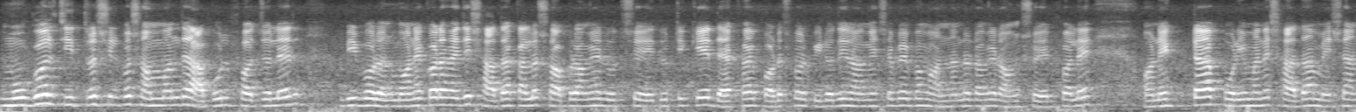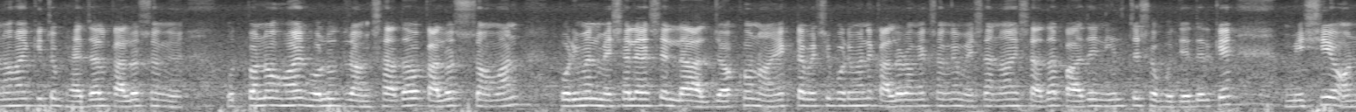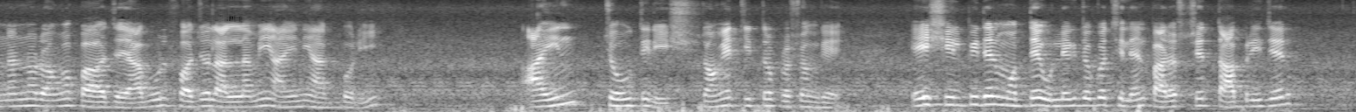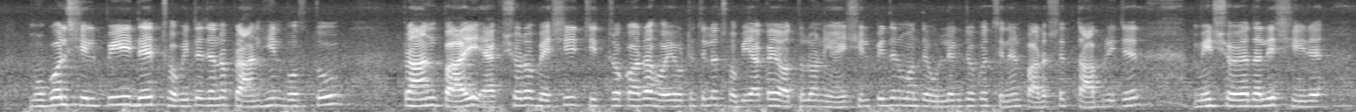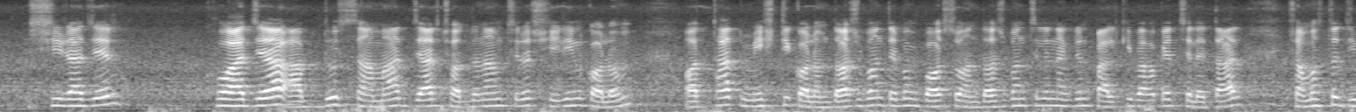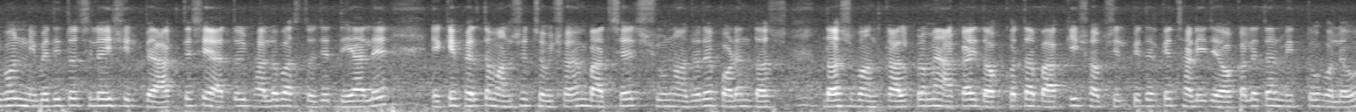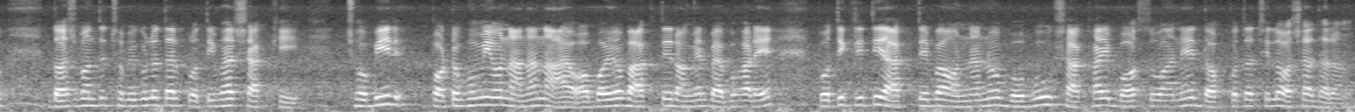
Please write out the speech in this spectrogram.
মুঘল চিত্রশিল্প সম্বন্ধে আবুল ফজলের বিবরণ। মনে করা হয় যে, সাদা, কালো সব রঙের উৎস, এই দুটিকে দেখা হয় পরস্পর বিরোধী রঙ হিসেবে এবং অন্যান্য রঙের অংশ। এর ফলে অনেকটা পরিমাণে সাদা মেশানো হয়, কিছু ভেজাল কালোর সঙ্গে উৎপন্ন হয় হলুদ রং। সাদা ও কালোর সমান পরিমাণ মেশালে আসে লাল, যখন অনেকটা বেশি পরিমাণে কালো রঙের সঙ্গে মেশানো হয়, সাদা পাওয়া যায় নীলচে সবুজ, এদেরকে মিশিয়ে অন্যান্য রঙও পাওয়া যায়। আবুল ফজল আল্লামি আইনি আকবরী। আইন চৌত্রিশ, রঙের চিত্র প্রসঙ্গে। এই শিল্পীদের মধ্যে উল্লেখযোগ্য ছিলেন পারস্যের তাবরিজের মুঘল শিল্পীদের ছবিতে যেন প্রাণহীন বস্তু প্রাণ পায় একশোরও বেশি চিত্রকররা হয়ে উঠেছিল ছবি আঁকায় অতুলনীয়। এই শিল্পীদের মধ্যে উল্লেখযোগ্য ছিলেন পারস্যের তাবরিজের মীর সৈয়দ আলী সিরে সিরাজের খোয়াজা আব্দুস সামাদ, যার ছদ্মনাম ছিল শিরিন কলম। অর্থাৎ মিষ্টি কলম দশবন্ত এবং বসওয়ান। দশবন্ত ছিলেন একজন পালকি বাহকের ছেলে। তার সমস্ত জীবন নিবেদিত ছিল এই শিল্পে। আঁকতে সে এতই ভালোবাসতো যে দেয়ালে এঁকে ফেলতো মানুষের ছবি। স্বয়ং বাদশের সুনজরে পড়েন দশ দশবন্ত কালক্রমে আঁকায় দক্ষতা বাকি সব শিল্পীদেরকে ছাড়িয়ে যে অকালে তার মৃত্যু হলেও দশবন্তের ছবিগুলো তার প্রতিভার সাক্ষী। ছবির পটভূমি ও নানান অবয়ব আঁকতে, রঙের ব্যবহারে প্রতিকৃতি আঁকতে বা অন্যান্য বহু শাখায় বসওয়ানের দক্ষতা ছিল অসাধারণ।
